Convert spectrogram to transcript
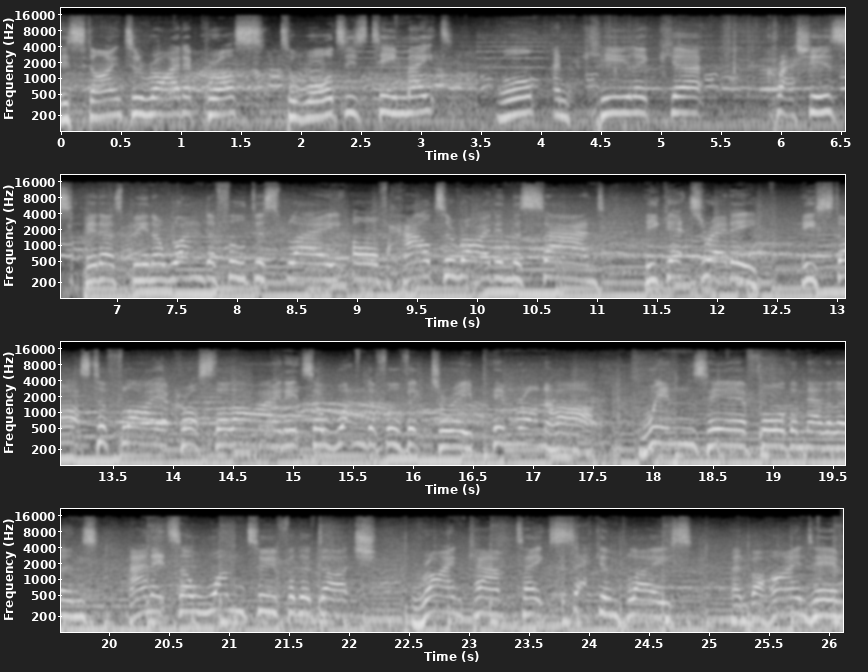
is starting to ride across towards his teammate. Oh, and Kielich uh, crashes. It has been a wonderful display of how to ride in the sand. He gets ready. He starts to fly across the line. It's a wonderful victory. Pim Ronhaar wins here for the Netherlands, and it's a 1-2 for the Dutch. Ryan Kamp takes second place, and behind him,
